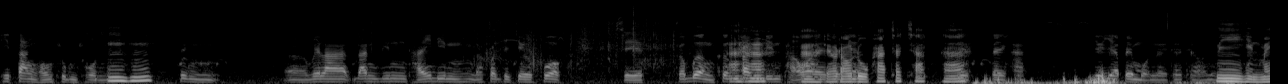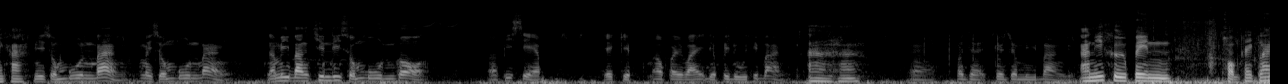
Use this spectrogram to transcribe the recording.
ที่ตั้งของชุมชน อือฮึซึ่งเอ่อเวลาดันดินไถดินแล้วก็จะเจอพวกเศษกระเบื้องเครื่องปั้นอ่าฮะดินเผาอ่าอะไรเดี๋ยวพเรากนี้ดูภาพชัดๆนะ เศษแตกหัก เยอะแยะไปหมดเลยแถวๆนี้นี่เห็นไหมคะมีสมบูรณ์บ้าง ไม่สมบูรณ์บ้างนะมีบางชิ้นที่สมบูรณ์ก็เอ่อพี่แสบแกเก็บเอาไปไว้ เดี๋ยวไปดูที่บ้านอ่าฮะอ่าก็จะก็จะมีบ้างอยู่อันนี้คือเป็นของใกล้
